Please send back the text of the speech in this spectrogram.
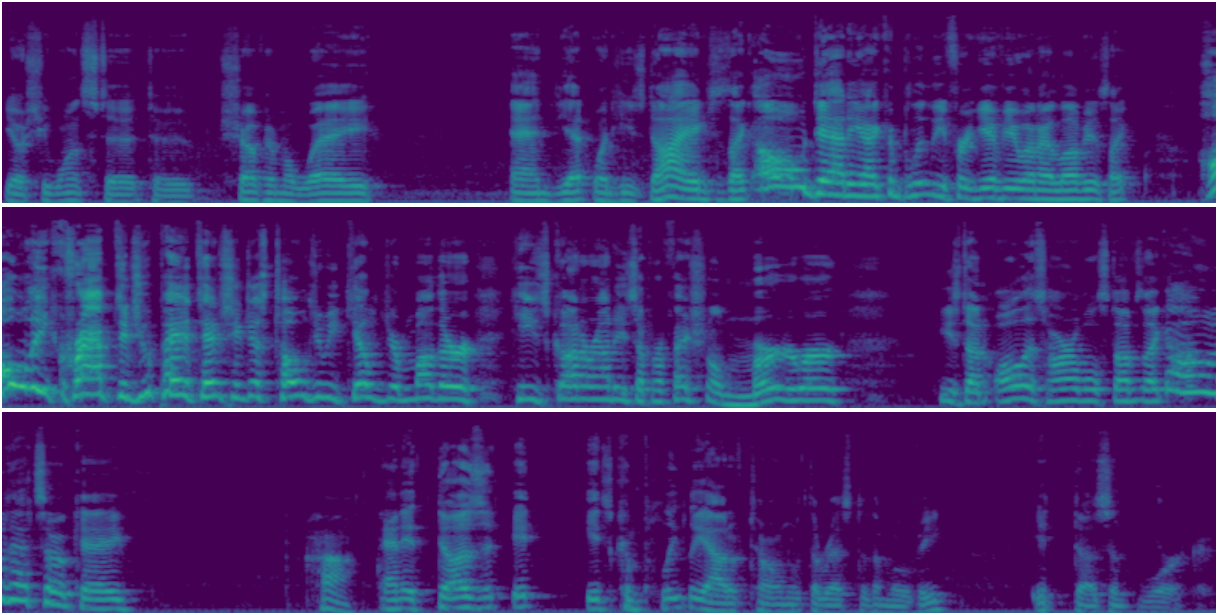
you know, she wants to, to shove him away. And yet when he's dying, she's like, Oh daddy, I completely forgive you and I love you. It's like Holy crap, did you pay attention? He just told you he killed your mother. He's gone around, he's a professional murderer. He's done all this horrible stuff. It's like, oh, that's okay. Huh. And it does it it's completely out of tone with the rest of the movie. It doesn't work.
